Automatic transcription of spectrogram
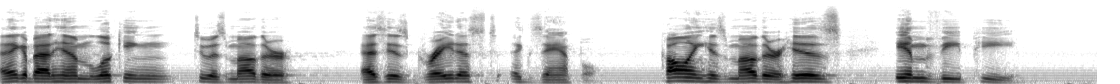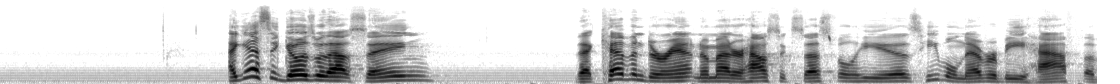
I think about him looking to his mother as his greatest example, calling his mother his MVP. I guess it goes without saying that Kevin Durant, no matter how successful he is, he will never be half of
